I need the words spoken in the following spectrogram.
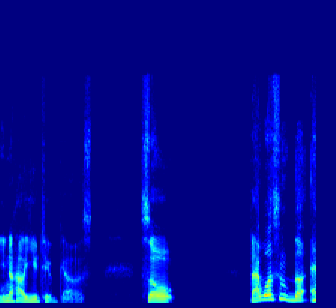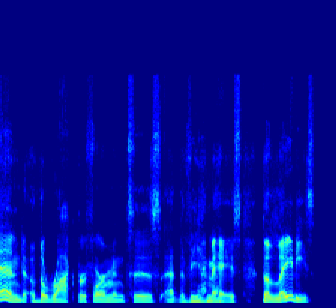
You know how YouTube goes. So that wasn't the end of the rock performances at the VMAs. The ladies,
